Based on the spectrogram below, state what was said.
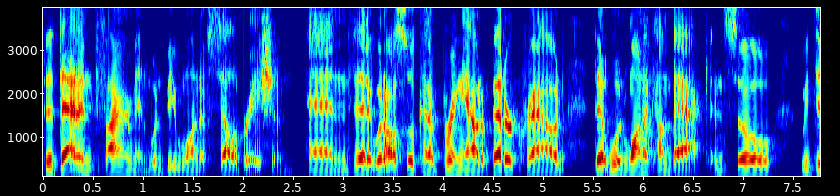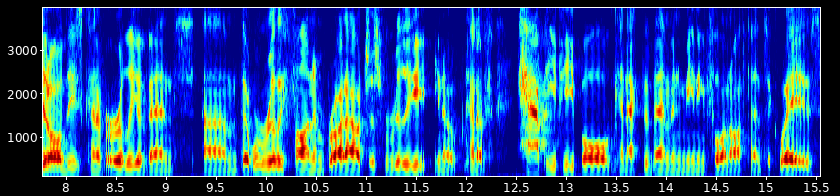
that that environment would be one of celebration. And that it would also kind of bring out a better crowd that would want to come back. And so we did all these kind of early events um, that were really fun and brought out just really you know kind of happy people connected them in meaningful and authentic ways.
